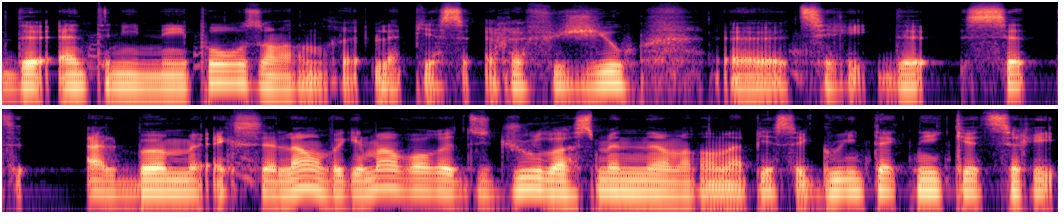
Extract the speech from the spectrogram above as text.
de Anthony Naples. On va entendre la pièce Refugio tirée de cet album excellent. On va également avoir euh, du Drew Lussman. On va entendre la pièce Green Technique tirée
